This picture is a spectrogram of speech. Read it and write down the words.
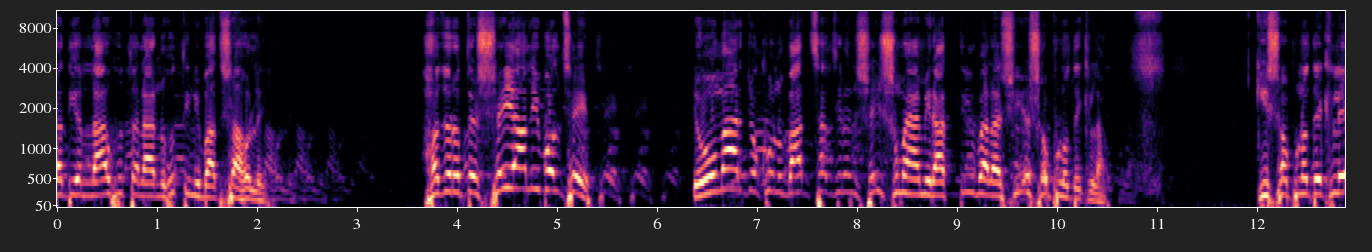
রাদিয়া লাহু তালানহু তিনি বাদশাহ হলেন। হজরতের সেই আলী বলছে যে ওমার যখন বাদশাহ ছিলেন, সেই সময় আমি রাত্রিবেলা শুয়ে স্বপ্ন দেখলাম। কি স্বপ্ন দেখলে?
